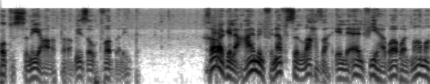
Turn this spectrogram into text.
حط الصينية على الترابيزة واتفضل انت. خرج العامل في نفس اللحظة اللي قال فيها بابا لماما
